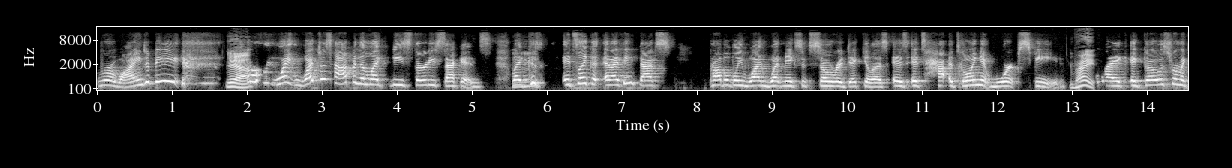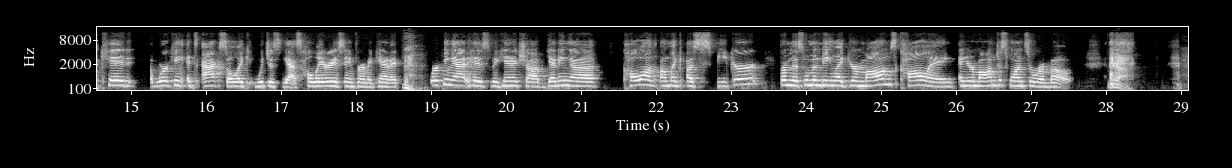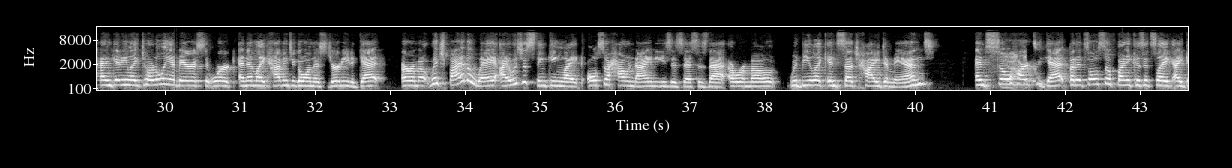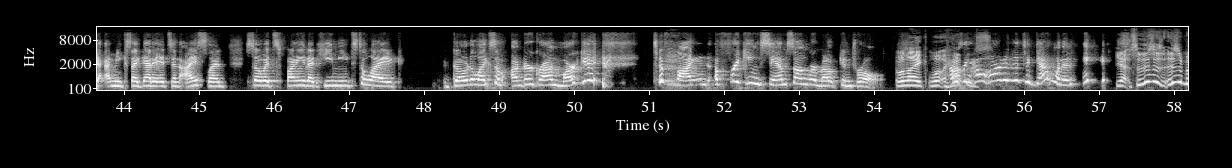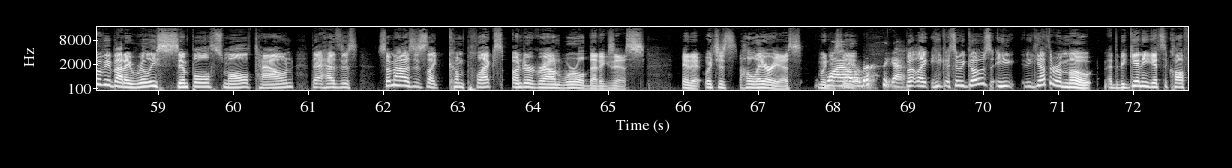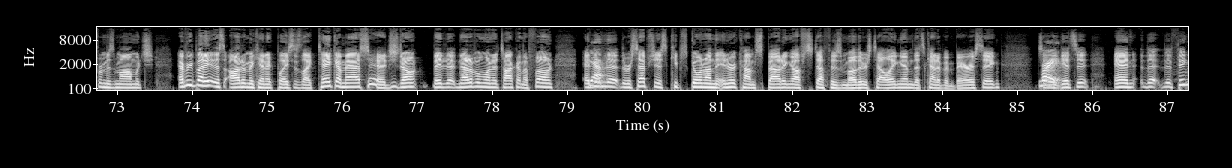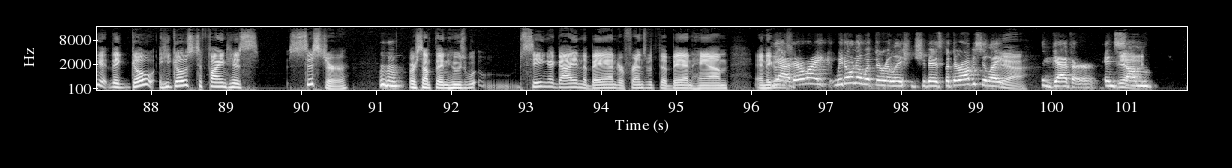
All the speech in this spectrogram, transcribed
rewind a beat. Yeah. Wait, what just happened in like these 30 seconds? Like, mm-hmm. because it's like, and I think that's probably one what makes it so ridiculous is it's how it's going at warp speed. Right. Like it goes from a kid working, it's Axel, like which is yes, hilarious name for a mechanic, working at his mechanic shop, getting a call on on like a speaker from this woman being like, Your mom's calling and your mom just wants a remote Yeah. and getting like totally embarrassed at work and then like having to go on this journey to get a remote which by the way i was just thinking like also how 90s is this is that a remote would be like in such high demand and so Yeah. hard to get but it's also funny because it's like i get i mean because i get it it's in iceland so it's funny that he needs to like go to like some underground market to find a freaking samsung remote control Well, like, what i was like how hard is it to get one of these Yeah, so this is this is a movie about a really simple small town that has this somehow has this like complex underground world that exists in it, which is hilarious when you see it. wild yeah But like he so he goes he he got the remote at the beginning. He gets the call from his mom, which everybody at this auto mechanic place is like, take a message. Don't they? None of them want to talk on the phone. And then the the receptionist keeps going on the intercom, spouting off stuff his mother's telling him that's kind of embarrassing. So he gets it. And the the thing they go he goes to find his sister Mhm. or something who's w- seeing a guy in the band or friends with the band Ham. And they go, yeah, they're like we don't know what their relationship is, but they're obviously like yeah. together in Yeah. some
